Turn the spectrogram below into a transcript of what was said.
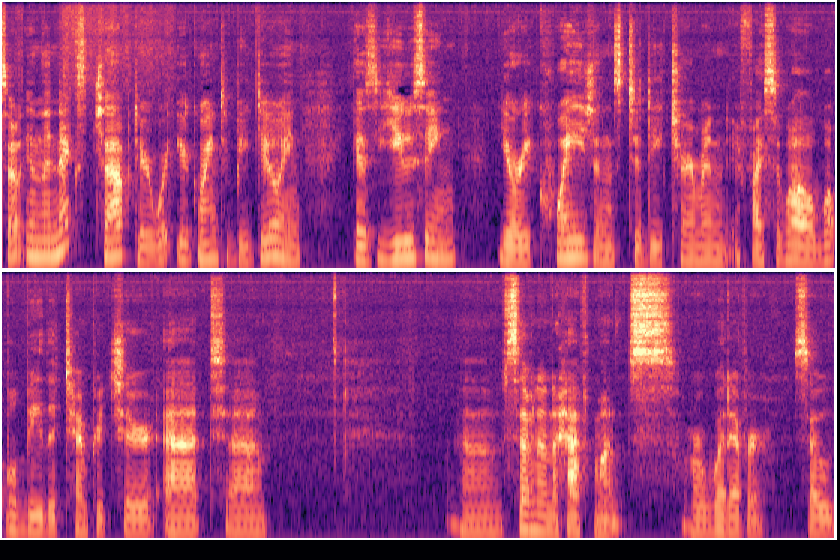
So in the next chapter, what you're going to be doing is using your equations to determine if I say, well, what will be the temperature at uh, uh, seven and a half months or whatever. So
